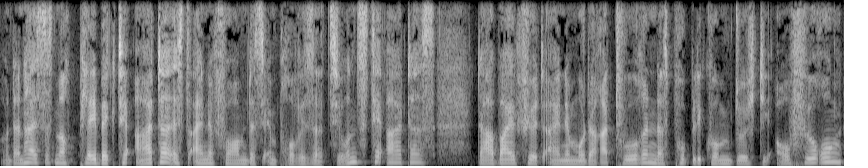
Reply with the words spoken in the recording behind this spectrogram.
Und dann heißt es noch, Playback Theater ist eine Form des Improvisationstheaters. Dabei führt eine Moderatorin das Publikum durch die Aufführung.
